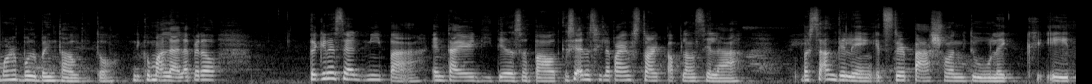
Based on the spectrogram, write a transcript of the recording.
marble ba yung tawag dito? Hindi ko maalala. Pero, they're gonna send me pa entire details about, kasi ano sila, parang startup lang sila. Basta ang galing. It's their passion to, like, create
